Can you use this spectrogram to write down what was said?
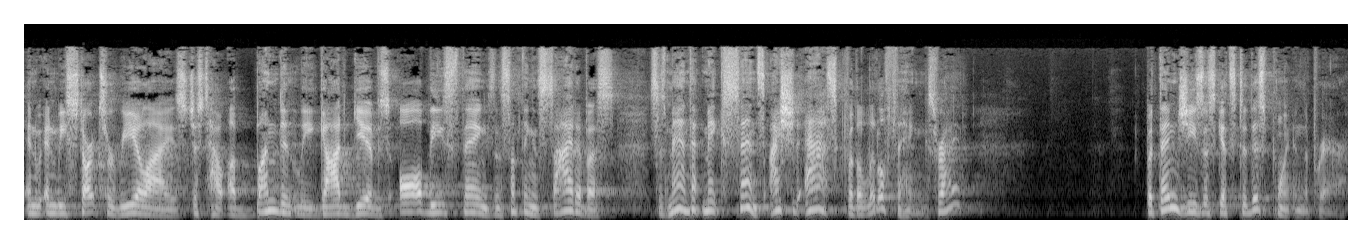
And, and we start to realize just how abundantly God gives all these things. And something inside of us says, man, that makes sense. I should ask for the little things, right? But then Jesus gets to this point in the prayer.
